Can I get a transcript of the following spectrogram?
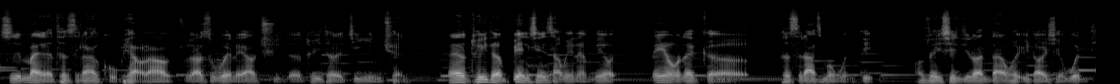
是卖了特斯拉股票，然后主要是为了要取得推特的经营权。那推特变现上面呢，没有没有那个特斯拉这么稳定，所以现阶段当然会遇到一些问题。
